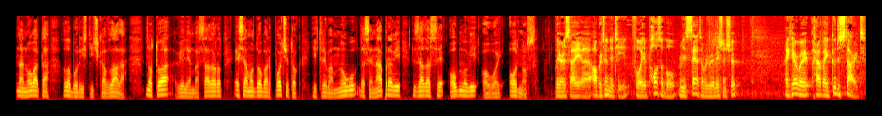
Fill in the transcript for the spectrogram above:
на новата лабористичка влада. Но тоа, вели амбасадорот, е само добар почеток и треба многу да се направи за да се обнови овој однос. There is an uh, opportunity for a possible reset of the relationship. And here we have a good start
